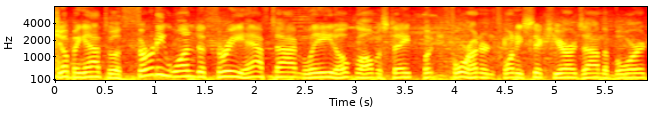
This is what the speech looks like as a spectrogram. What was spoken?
jumping out to a 31 to 3 halftime lead. Oklahoma State putting 426 yards on the board.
